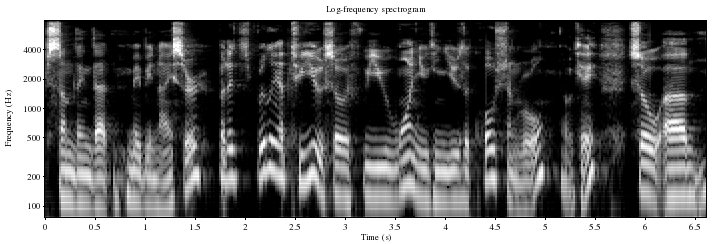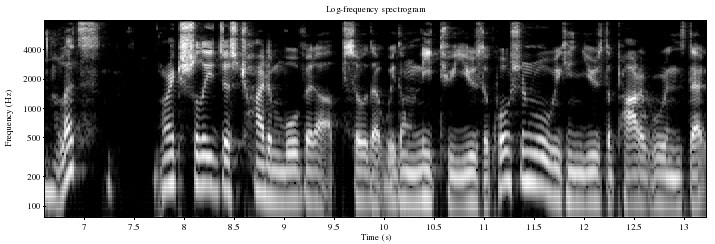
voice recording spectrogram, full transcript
something that may be nicer, but it's really up to you. So if you want, you can use the quotient rule. Okay, so um, let's actually just try to move it up so that we don't need to use the quotient rule. We can use the product rule instead.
